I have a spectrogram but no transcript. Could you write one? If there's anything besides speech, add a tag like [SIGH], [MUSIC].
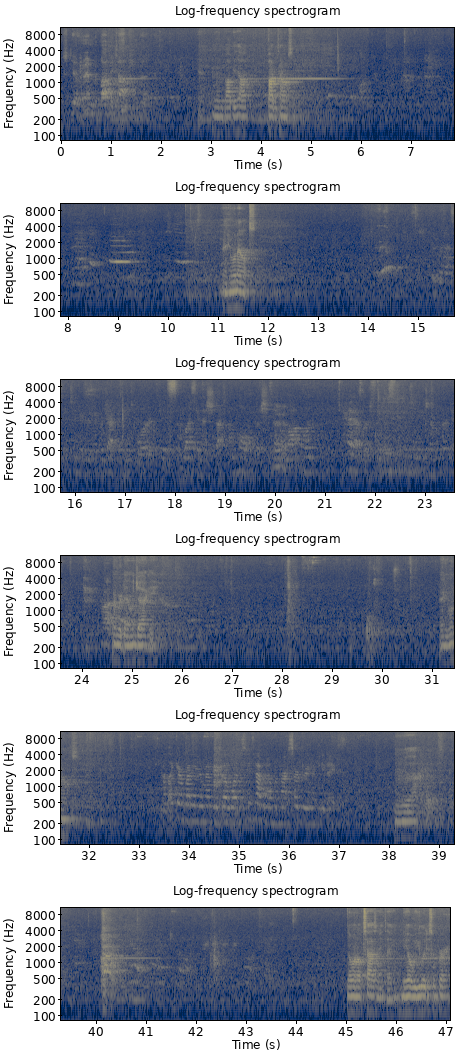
Still remember Bobby Thompson. Remember Bobby, Thom- Bobby Thompson. Anyone else? Remember Dale and Jackie. Anyone else? I'd like everybody to remember to go once, he's having open heart surgery in a few days. Remember that? Anything. Neil, will you lead us in prayer?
